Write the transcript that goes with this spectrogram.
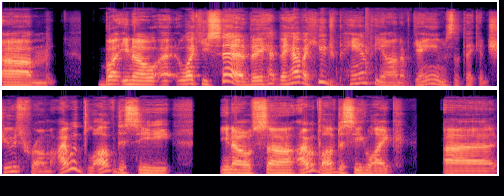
um but you know uh, like you said they ha- they have a huge pantheon of games that they can choose from. I would love to see you know so i would love to see like uh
